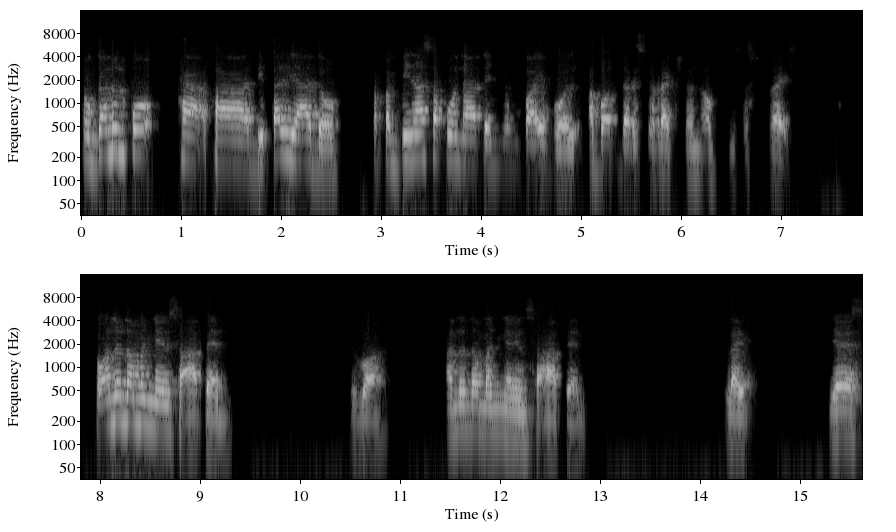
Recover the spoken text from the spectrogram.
so ganun po ka, ka detalyado kapag binasa po natin yung Bible about the resurrection of Jesus Christ. So ano naman ngayon sa atin? 'Di ba? Ano naman ngayon sa atin? Like yes,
